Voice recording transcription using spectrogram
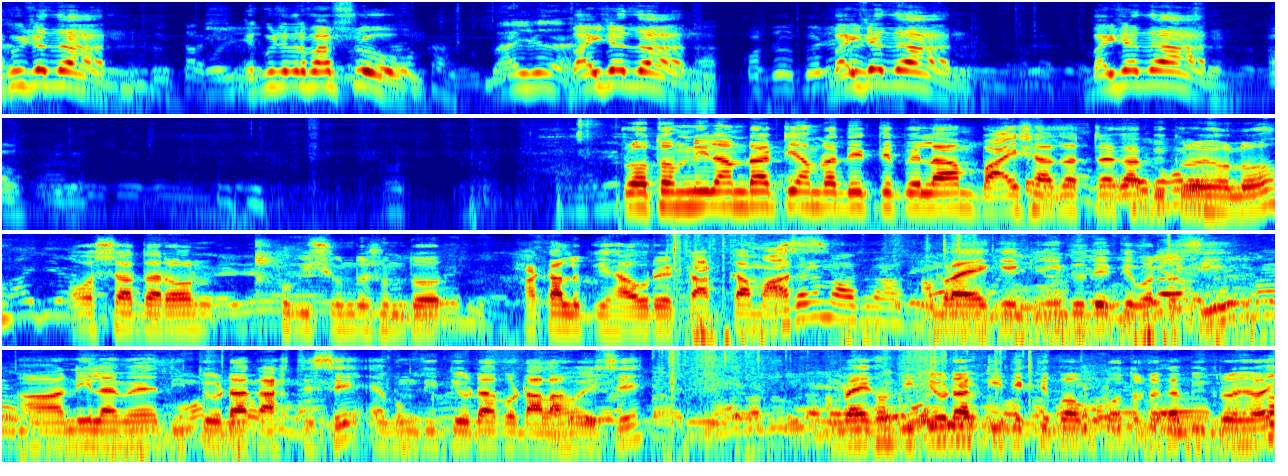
একুশ হাজার। একুশ হাজার। পাঁচশো। বাইশ হাজার। বাইশ হাজার। বাইশ হাজার। প্রথম নিলাম ডাকটি আমরা দেখতে পেলাম বাইশ হাজার টাকা বিক্রয় হলো। অসাধারণ খুবই সুন্দর সুন্দর হাকালুকি হাওরের টাটকা মাছ। আমরা একে কিন্তু দেখতে পারতেছি আহ, নিলামে দ্বিতীয় ডাক আসতেছে এবং দ্বিতীয় ডাকও ডালা হয়েছে। আমরা এখন দ্বিতীয় ডাকটি দেখতে পাবো কত টাকা বিক্রয় হয়।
